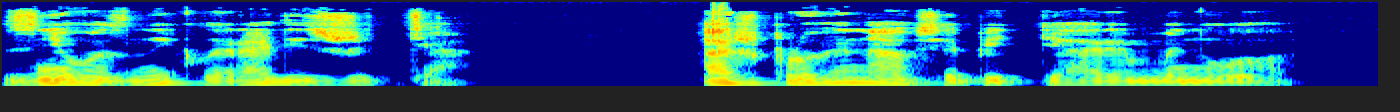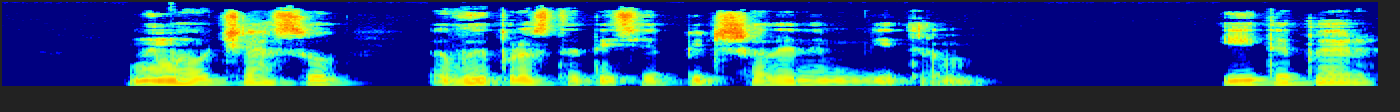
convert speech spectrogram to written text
з нього зникла радість життя, аж прогинався під тягарем минулого, не мав часу випростатися під шаленим вітром. І тепер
